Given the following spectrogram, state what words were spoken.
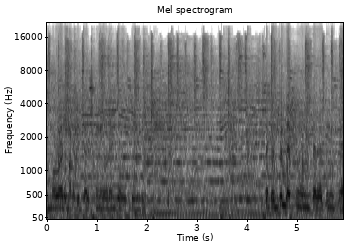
అమ్మవారు మనకి దర్శనం ఇవ్వడం జరుగుతుంది. ఇంకా టెంపుల్ దర్శనం అయిన తర్వాత ఇంకా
